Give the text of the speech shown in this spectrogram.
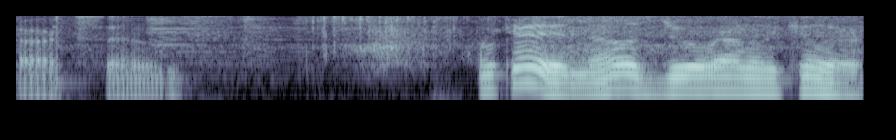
Dark Sense. Okay, now let's do a round of the killer.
